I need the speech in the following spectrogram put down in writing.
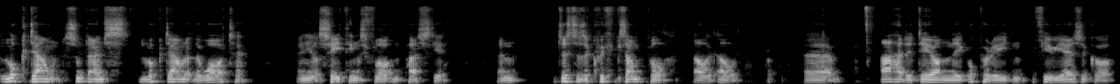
look down, sometimes look down at the water, and you'll see things floating past you. And just as a quick example, I'll, I'll uh, I had a day on the Upper Eden a few years ago,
